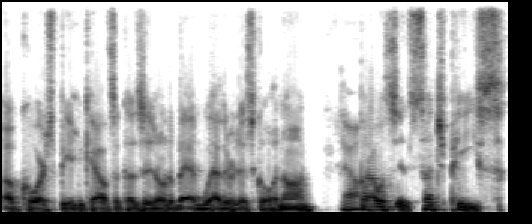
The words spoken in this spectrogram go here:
of course, being canceled because you know the bad weather that's going on. Yeah. But I was in such peace,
